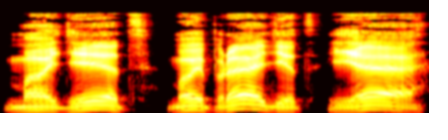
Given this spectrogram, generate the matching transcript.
«Мой дед, мой прадед, я.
